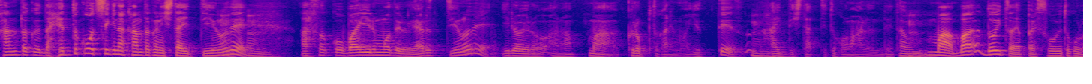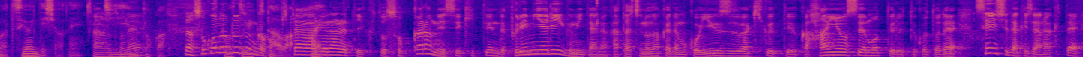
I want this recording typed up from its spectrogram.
監督だヘッドコーチ的な監督にしたいっていうので、あそこバイエルンモデルをやるっていうのでいろいろあの、まあ、クロップとかにも言ってうん。入ってきたっていうところもあるんで多分、うん。まあばドイツはやっぱりそういうところが強いんでしょうね。ね。GM とか。だからそこの部分が鍛え上げられていくと、そこからの移籍っていうんでプレミアリーグみたいな形の中でもこう融通が利くっていうか汎用性を持ってるということで選手だけじゃなくて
